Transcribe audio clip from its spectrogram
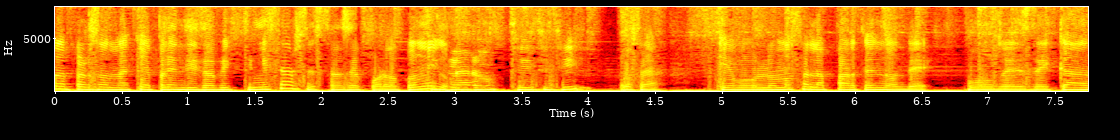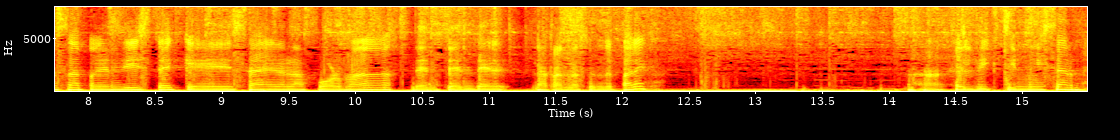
una persona que ha aprendido a victimizarse, ¿estás de acuerdo conmigo? claro, sí, sí, sí. O sea, que volvemos a la parte en donde tú desde casa aprendiste que esa era la forma de entender la relación de pareja. Ajá, el victimizarme.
